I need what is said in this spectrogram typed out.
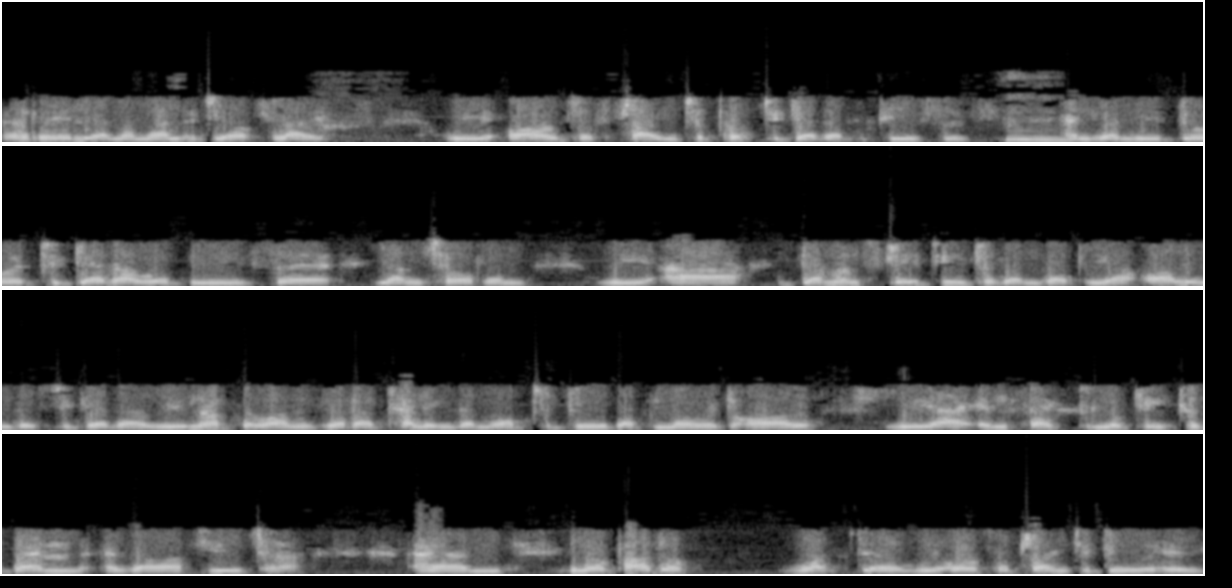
really an analogy of life. We all just trying to put together the pieces. And when we do it together with these uh, young children, we are demonstrating to them that we are all in this together. We're not the ones that are telling them what to do, that know it all. We are in fact looking to them as our future. Um, you know, part of what uh, we're also trying to do is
